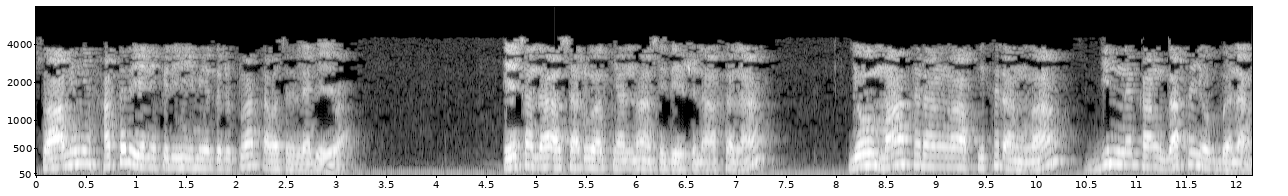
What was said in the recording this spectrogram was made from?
ස්වාමීනි හතරවෙනි පිරිහීමේ දොරටුවත් අවසර ලැබේවා. ඒ සඳහා සරුවක් යන් වහන්සේ දේශනා කළා යෝ මාතරං වා පිතරං වා ජින්නකං ගත යොබ්බනං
